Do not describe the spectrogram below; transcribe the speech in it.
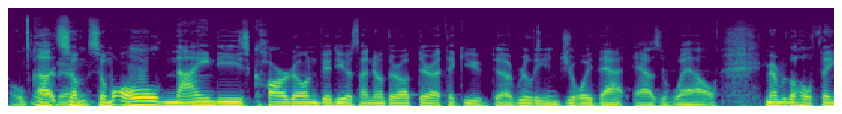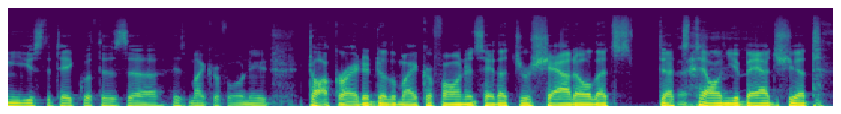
Old uh, some some old '90s Cardone videos. I know they're out there. I think you'd uh, really enjoy that as well. Remember the whole thing he used to take with his uh, his microphone? He'd talk right into the microphone and say, "That's your shadow. That's that's telling you bad shit."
